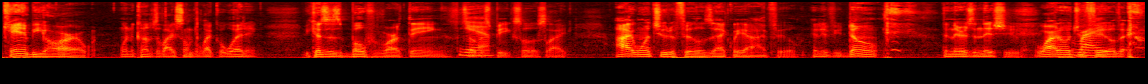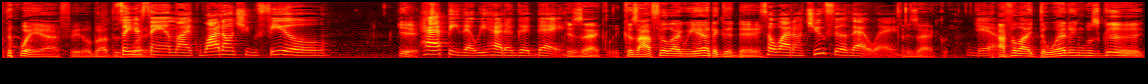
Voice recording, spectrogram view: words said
can be hard when it comes to like something like a wedding, because it's both of our things, so Yeah. to speak. So it's like I want you to feel exactly how I feel, and if you don't. Then there's an issue. Why don't you Right. feel that the way I feel about this? so you're saying like, why don't you feel yeah, happy that we had a good day? exactly. Because I feel like we had a good day. So why don't you feel that way? Exactly. Yeah. I feel like the wedding was good,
